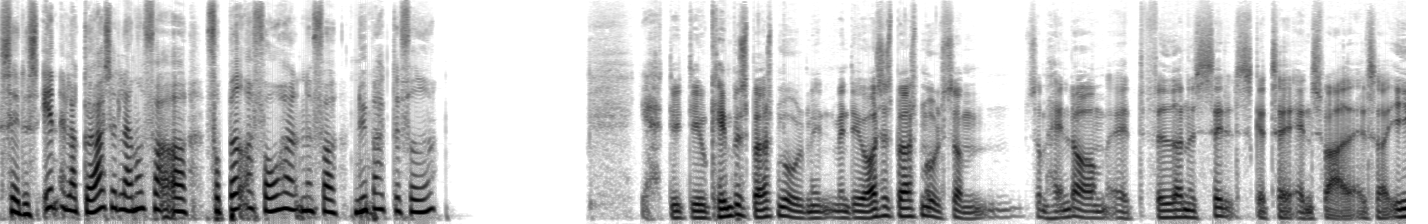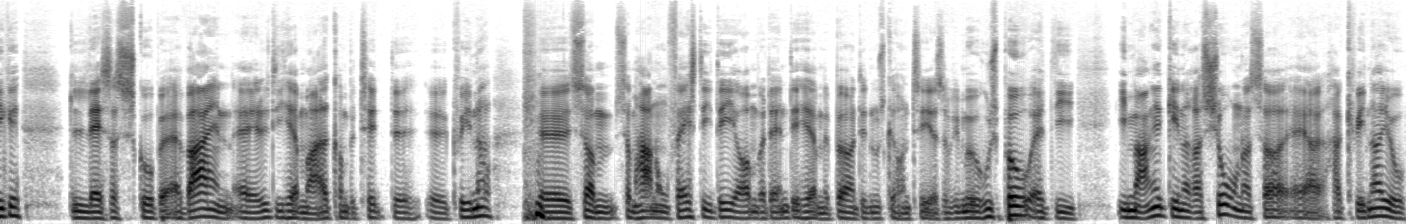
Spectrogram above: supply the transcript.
sættes ind eller gøres et eller andet for at forbedre forholdene for nybagte fædre? Ja, det, det er jo et kæmpe spørgsmål, men, men det er jo også et spørgsmål, som, som handler om, at fædrene selv skal tage ansvaret. Altså ikke lade sig skubbe af vejen af alle de her meget kompetente øh, kvinder, øh, som, som har nogle faste idéer om, hvordan det her med børn det nu skal håndteres. Så vi må jo huske på, at i, i mange generationer, så er, har kvinder jo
